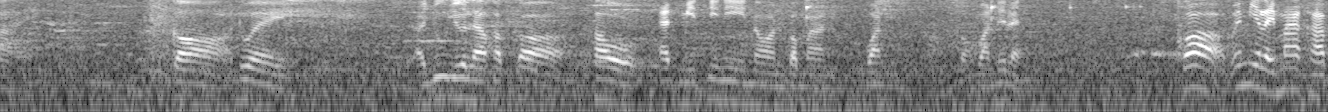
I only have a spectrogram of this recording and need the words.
บาย ก็ด้วยอายุเยอะแล้วครับก็เข้าแอดมิทที่นี่นอนประมาณวันสองวันนี่แหละ ก็ไม่มีอะไรมากครับ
